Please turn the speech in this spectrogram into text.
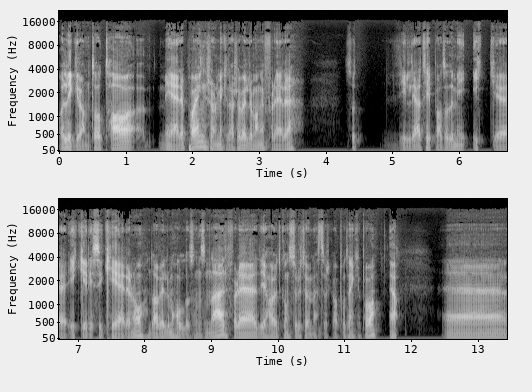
og ligger an til å ta mer poeng, selv om ikke det er så veldig mange flere, så vil jeg tippe at de ikke, ikke risikerer noe. Da vil de holde det sånn som det er, for det, de har jo et konstruktørmesterskap å tenke på. Ja. Eh,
